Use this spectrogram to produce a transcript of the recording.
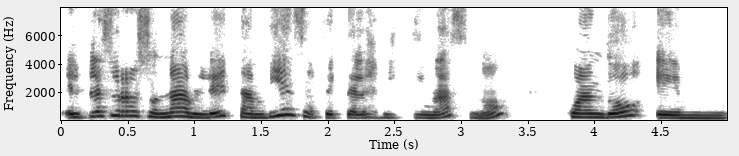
el plazo razonable también se afecta a las víctimas, ¿no? Cuando em,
